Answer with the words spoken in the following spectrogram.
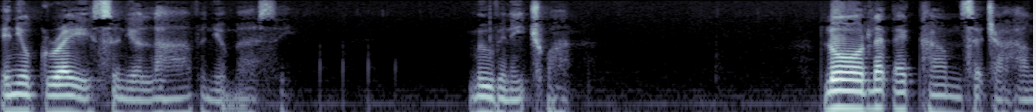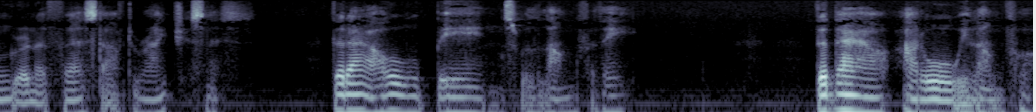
In your grace and your love and your mercy, move in each one. Lord, let there come such a hunger and a thirst after righteousness that our whole beings will long for Thee, that Thou art all we long for.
